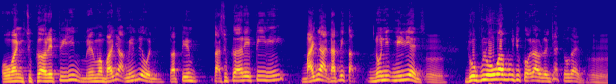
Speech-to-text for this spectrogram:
orang suka RAP ni memang banyak million. Tapi tak suka RAP ni banyak tapi tak no need millions. Hmm. 20 orang pun cukup lah dah jatuh kan. Hmm.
